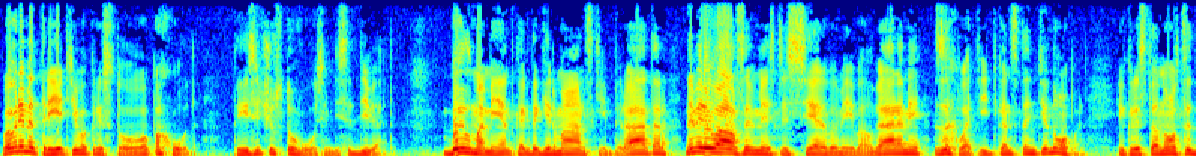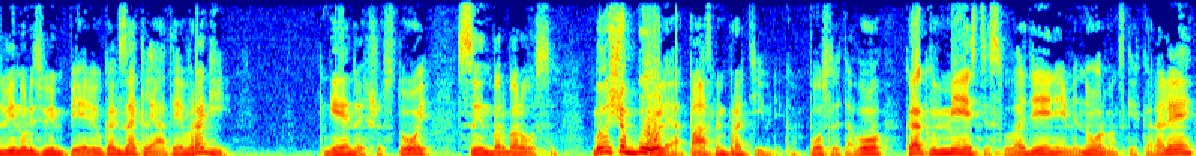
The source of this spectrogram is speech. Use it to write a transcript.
во время Третьего крестового похода 1189. Был момент, когда германский император намеревался вместе с сербами и болгарами захватить Константинополь, и крестоносцы двинулись в империю как заклятые враги. Генрих VI, сын Барбароссы, был еще более опасным противником. После того, как вместе с владениями нормандских королей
